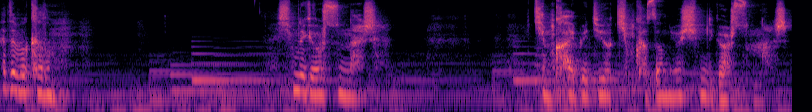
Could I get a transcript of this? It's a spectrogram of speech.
Hadi bakalım. Şimdi görsünler. Kim kaybediyor, kim kazanıyor şimdi görsünler.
